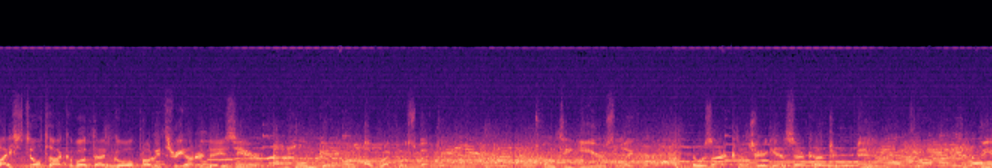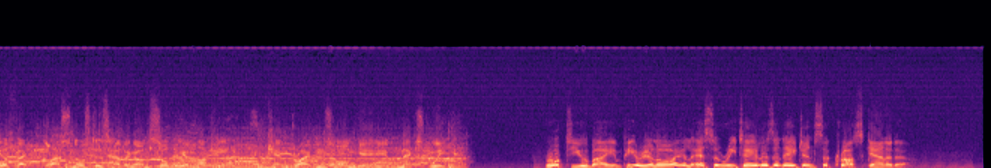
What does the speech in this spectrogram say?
I still talk about that goal probably 300 days a year. On home game, a retrospective. 20 years later. It was our country against their country. And the effect Glasnost is having on Soviet hockey. Ken Dryden's home game next week. Brought to you by Imperial Oil, Esso retailers and agents across Canada.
